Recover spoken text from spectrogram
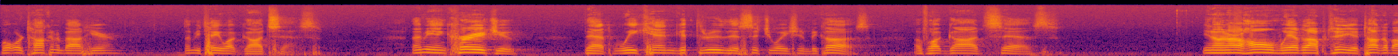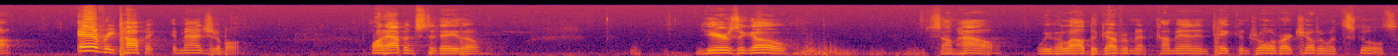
what we're talking about here, let me tell you what God says. Let me encourage you that we can get through this situation because of what God says. You know, in our home, we have the opportunity to talk about every topic imaginable. What happens today, though? Years ago, Somehow, we've allowed the government come in and take control of our children with schools.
